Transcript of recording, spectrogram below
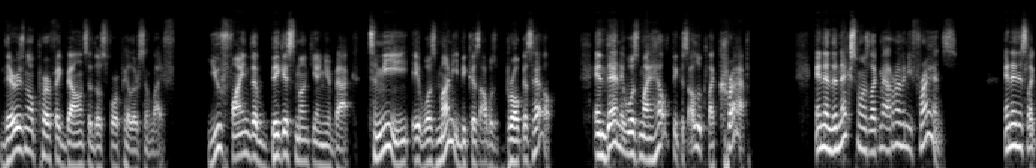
there is no perfect balance of those four pillars in life. You find the biggest monkey on your back. To me, it was money because I was broke as hell. And then it was my health because I looked like crap. And then the next one was like, man, I don't have any friends. And then it's like,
